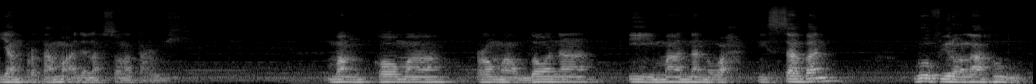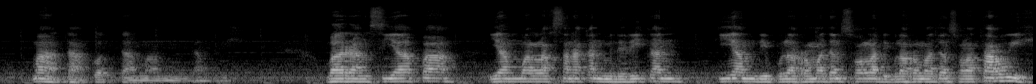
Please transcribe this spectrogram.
yang pertama adalah sholat tarwih. Mangkoma Ramadana imanan wahtisaban gufirolahu mata kotama min Barang siapa yang melaksanakan mendirikan kiam di bulan Ramadan, sholat di bulan Ramadan, sholat tarwih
